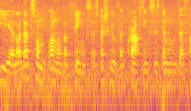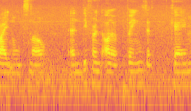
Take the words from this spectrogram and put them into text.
yeah, that's one, one of the things, especially with the crafting system, with the nodes now, and different other things that came.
